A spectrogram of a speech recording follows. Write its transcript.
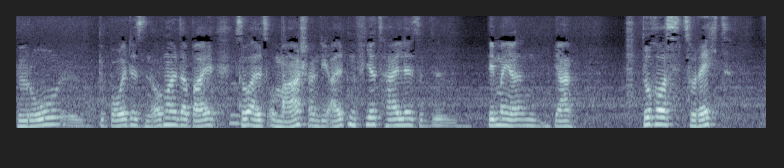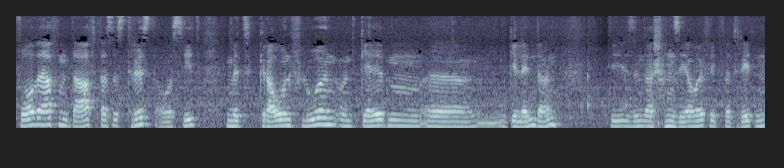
Bürogebäude sind auch mal dabei, so als Hommage an die alten vier Teile, so, dem man ja, ja durchaus zu Recht vorwerfen darf, dass es trist aussieht mit grauen Fluren und gelben äh, Geländern. Die sind da schon sehr häufig vertreten.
